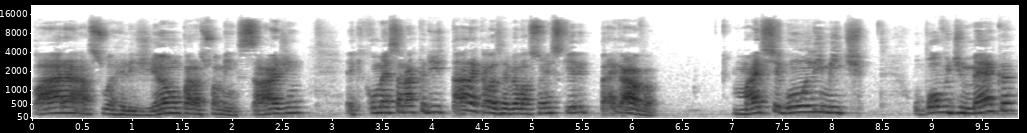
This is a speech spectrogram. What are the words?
para a sua religião, para a sua mensagem, é que começaram a acreditar naquelas revelações que ele pregava. Mas chegou um limite. O povo de Meca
